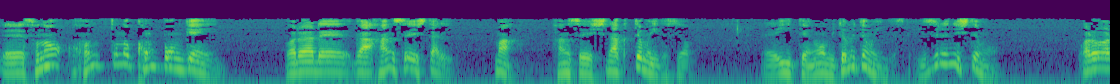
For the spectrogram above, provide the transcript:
えー、その本当の根本原因、我々が反省したり、まあ、反省しなくてもいいですよ。えー、いい点を認めてもいいんですけど、いずれにしても、我々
